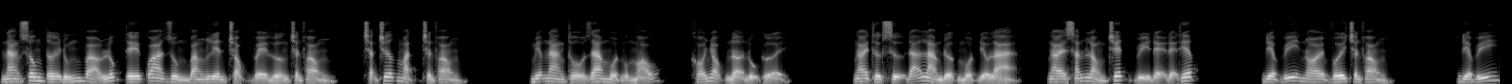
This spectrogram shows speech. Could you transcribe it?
Nàng xông tới đúng vào lúc tế qua dùng băng liên chọc về hướng Trần Phong, chặn trước mặt Trần Phong. Miệng nàng thổ ra một ngụm máu, khó nhọc nở nụ cười. Ngài thực sự đã làm được một điều là, ngài sẵn lòng chết vì đệ đệ thiếp. Điệp Vĩ nói với Trần Phong. Điệp Vĩ,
